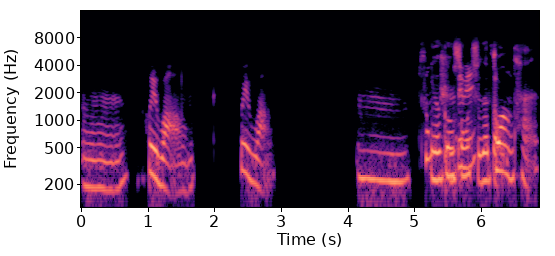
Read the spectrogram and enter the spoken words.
嗯，会往，会往，嗯，一个更松弛的状态。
